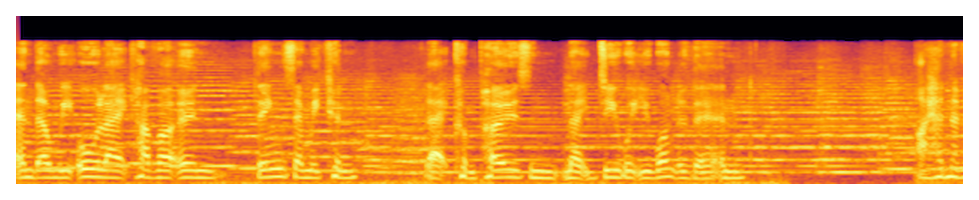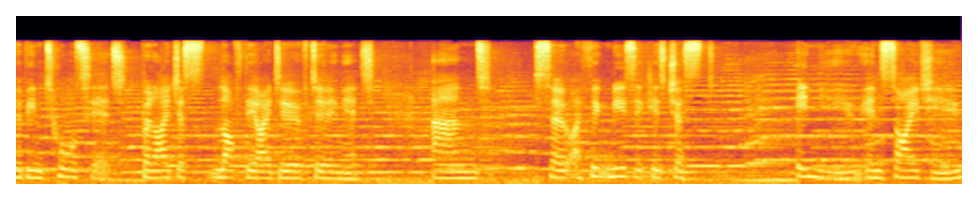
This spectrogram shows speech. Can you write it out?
and then we all like have our own things, and we can like compose and like do what you want with it. And I had never been taught it, but I just love the idea of doing it. And so I think music is just in you, inside you,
